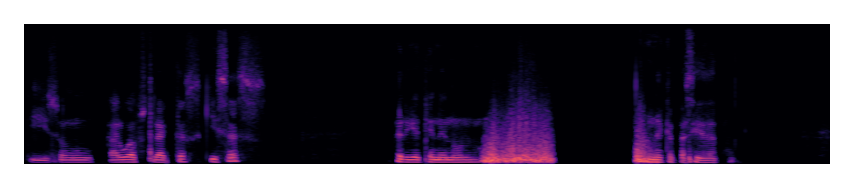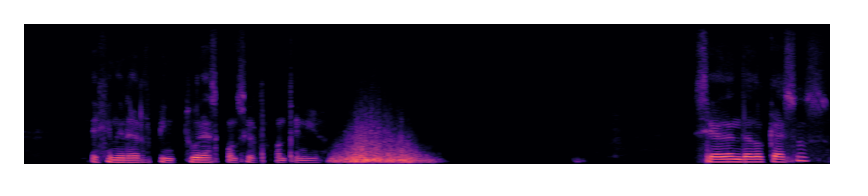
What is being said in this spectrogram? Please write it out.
y son algo abstractas quizás, pero ya tienen un, una capacidad de generar pinturas con cierto contenido. Se han dado casos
